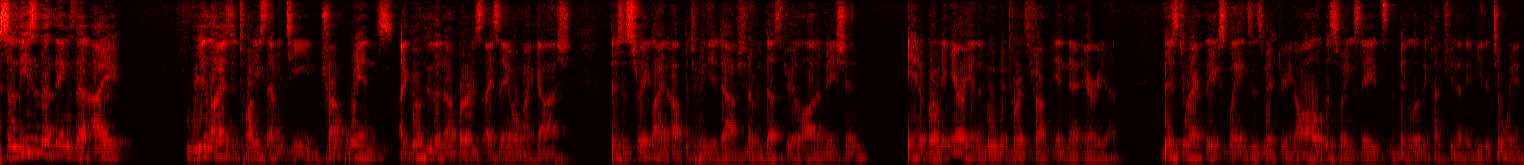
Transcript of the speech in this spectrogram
So these are the things that I realized in 2017. Trump wins. I go through the numbers. I say, oh my gosh. There's a straight line up between the adoption of industrial automation in a voting area and the movement towards Trump in that area. This directly explains his victory in all of the swing states in the middle of the country that he needed to win.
